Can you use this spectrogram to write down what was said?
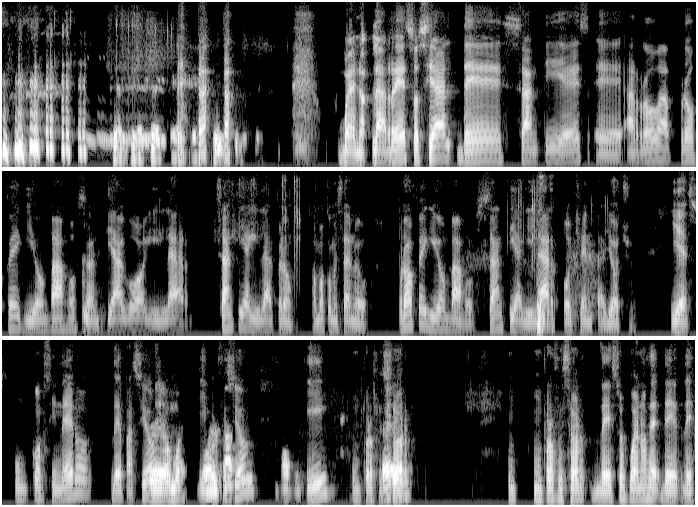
Bueno, la red social de Santi es eh, arroba profe guion bajo Santiago Aguilar, Santi Aguilar, perdón, vamos a comenzar de nuevo. Profe guion bajo Santi Aguilar 88. Y es un cocinero de pasión Sí, hombre, y profesión papi. y un profesor, un, un profesor de esos buenos de, de, de,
